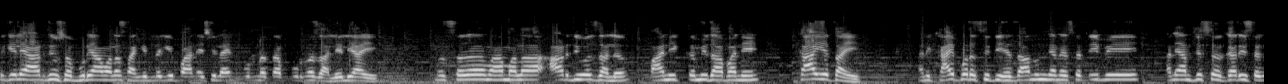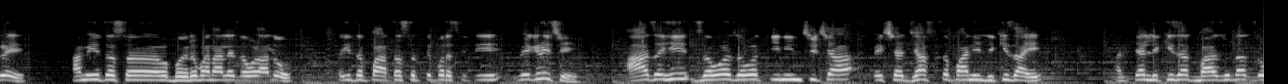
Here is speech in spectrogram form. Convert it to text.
तर गेल्या आठ दिवसापूर्वी आम्हाला सांगितलं की पाण्याची लाईन पूर्णतः पूर्ण झालेली आहे. मग सर मग आम्हाला आठ दिवस झालं पाणी कमी दाबाने का येत आहे आणि काय परिस्थिती हे जाणून घेण्यासाठी मी आणि आमचे सहकारी सगळे आम्ही इथं स भैरबानाल्याजवळ आलो. तर इथं पाहता सत्य परिस्थिती वेगळीच आहे. आजही जवळजवळ तीन इंचीच्या पेक्षा जास्त पाणी लिकीज आहे. आणि त्या लिकेजात बाजूला जो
